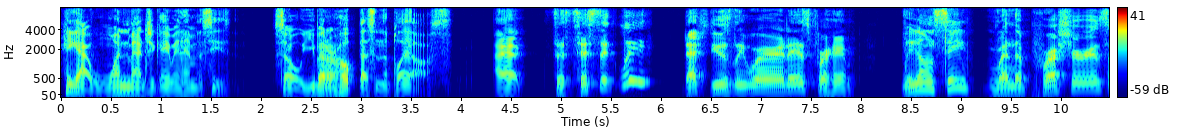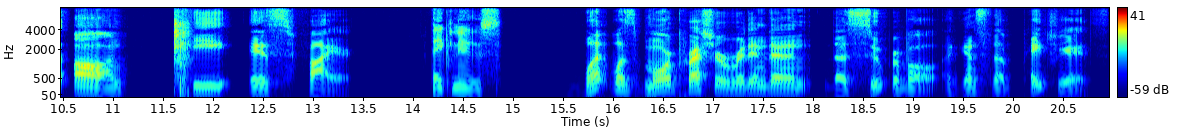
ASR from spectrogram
He got one magic game in him a season. So you better hope that's in the playoffs. I statistically, that's usually where it is for him. We gonna see. When the pressure is on, he is fired. Fake news. What was more pressure ridden than the Super Bowl against the Patriots?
